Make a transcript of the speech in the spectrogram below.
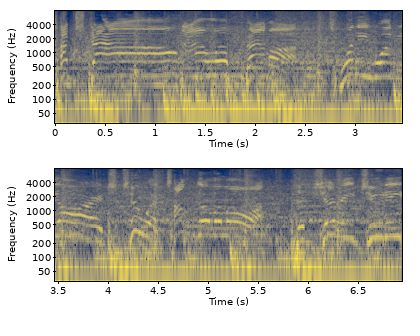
touchdown, Alabama. 21 yards, Tua Tagovailoa to Jerry Jeudy.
